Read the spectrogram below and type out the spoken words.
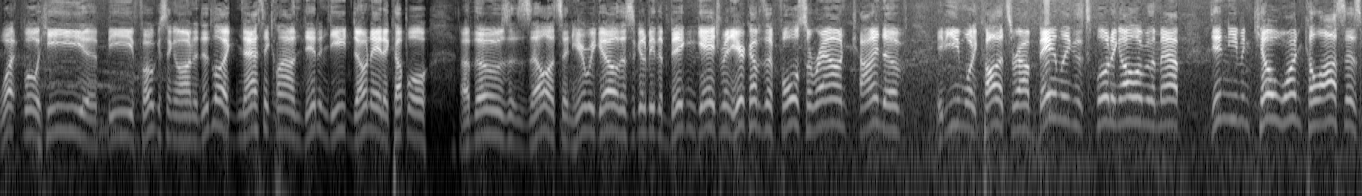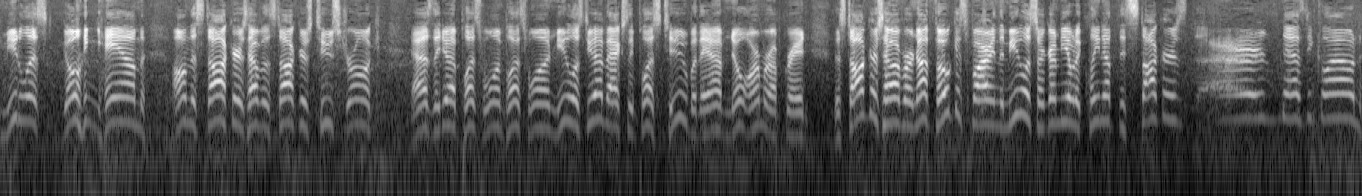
What will he uh, be focusing on? It did look like Nasty Clown did indeed donate a couple of those zealots, and here we go. This is going to be the big engagement. Here comes the full surround, kind of, if you even want to call it surround. Banelings exploding all over the map. Didn't even kill one Colossus. Mutalisk going ham on the Stalkers. However, the Stalkers too strong as they do have plus one, plus one. Mutalisks do have actually plus two, but they have no armor upgrade. The Stalkers, however, are not focus firing. The Mutalisks are going to be able to clean up the Stalkers. Arrgh, nasty clown.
